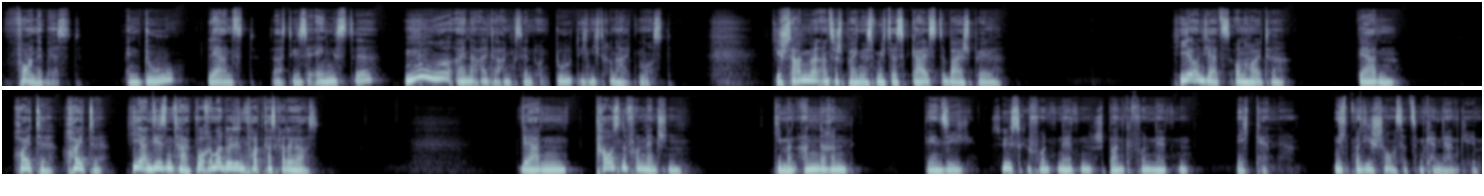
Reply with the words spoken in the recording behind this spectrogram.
vorne bist. Wenn du lernst, dass diese Ängste nur eine alte Angst sind und du dich nicht dran halten musst. Die Scham, jemanden anzusprechen, ist für mich das geilste Beispiel. Hier und jetzt und heute werden heute, heute, hier an diesem Tag, wo auch immer du den Podcast gerade hörst, werden Tausende von Menschen jemand anderen, den sie süß gefunden hätten, spannend gefunden hätten, nicht kennenlernen. Nicht mal die Chance zum Kennenlernen geben,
